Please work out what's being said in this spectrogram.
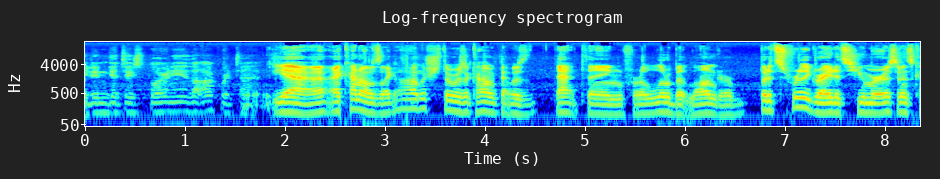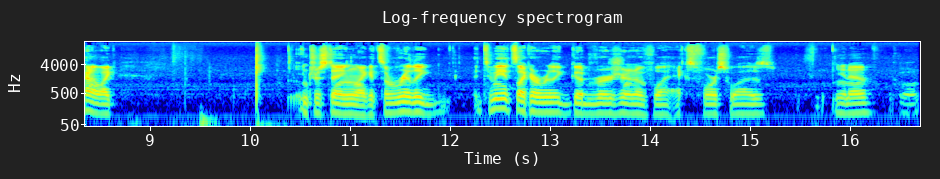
you didn't get to explore any of the awkward times. Yeah, I, I kind of was like, oh, I wish there was a comic that was that thing for a little bit longer. But it's really great. It's humorous and it's kind of like interesting. Like it's a really, to me, it's like a really good version of what X Force was. You know, Cool.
